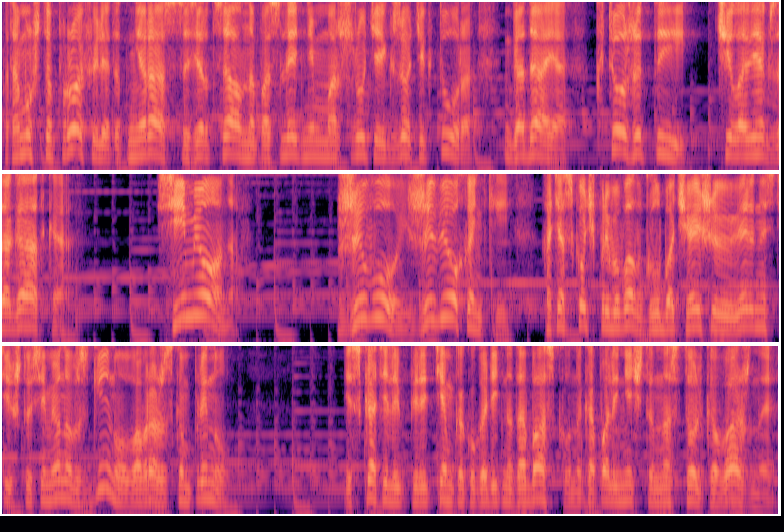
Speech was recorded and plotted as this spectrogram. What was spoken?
Потому что профиль этот не раз созерцал на последнем маршруте экзотик-тура, гадая, кто же ты, человек-загадка? Семенов! Живой, живехонький, хотя скотч пребывал в глубочайшей уверенности, что Семенов сгинул во вражеском плену. Искатели перед тем, как угодить на Табаску, накопали нечто настолько важное,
